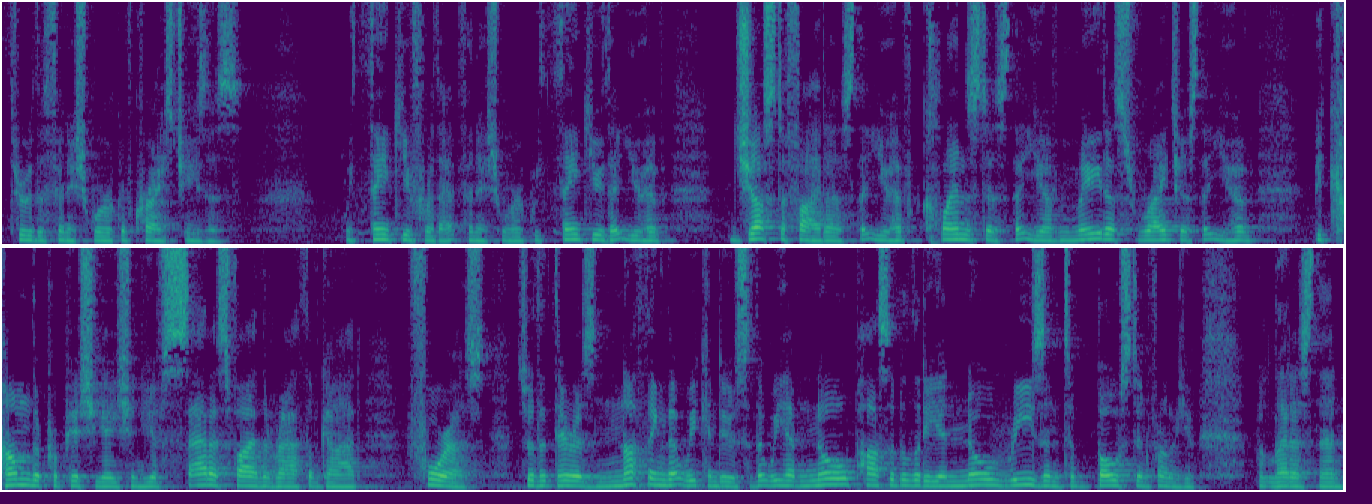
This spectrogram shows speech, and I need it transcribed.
through the finished work of Christ Jesus. We thank you for that finished work. We thank you that you have justified us, that you have cleansed us, that you have made us righteous, that you have become the propitiation. You have satisfied the wrath of God for us, so that there is nothing that we can do, so that we have no possibility and no reason to boast in front of you. But let us then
